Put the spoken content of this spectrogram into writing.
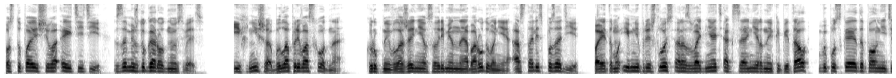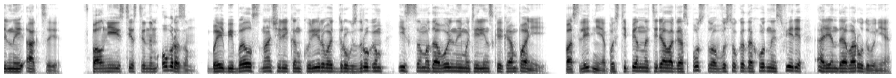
поступающего ATT, за междугородную связь. Их ниша была превосходна. Крупные вложения в современное оборудование остались позади, поэтому им не пришлось разводнять акционерный капитал, выпуская дополнительные акции. Вполне естественным образом, Baby Bells начали конкурировать друг с другом и с самодовольной материнской компанией. Последняя постепенно теряла господство в высокодоходной сфере аренды оборудования,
